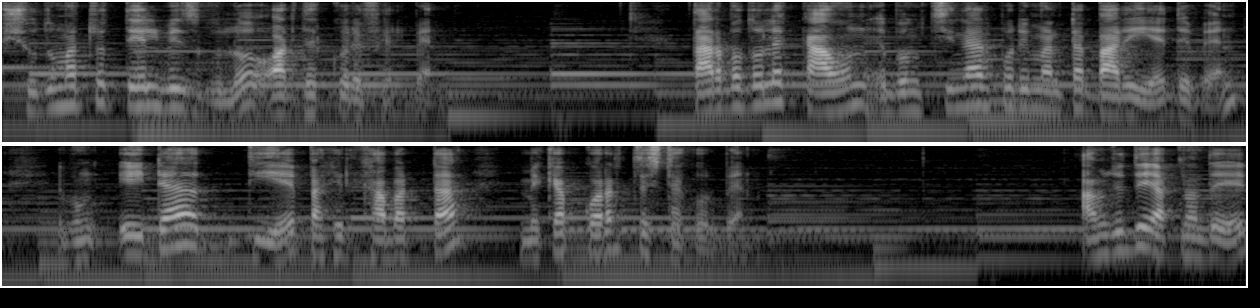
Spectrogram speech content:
শুধুমাত্র তেল বীজগুলো অর্ধেক করে ফেলবেন। তার বদলে কাউন এবং চিনার পরিমাণটা বাড়িয়ে দেবেন এবং এইটা দিয়ে পাখির খাবারটা মেকআপ করার চেষ্টা করবেন। আমি যদি আপনাদের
